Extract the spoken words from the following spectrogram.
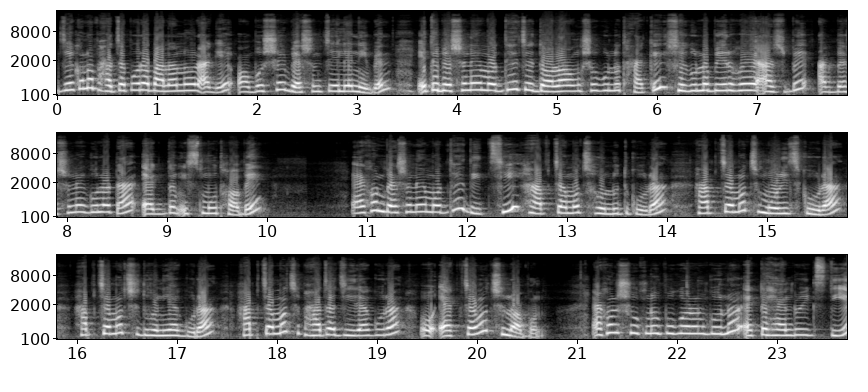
যে কোনো ভাজা পোড়া বানানোর আগে অবশ্যই বেসন চেলে নেবেন। এতে বেসনের মধ্যে যে দলা অংশগুলো থাকে, সেগুলো বের হয়ে আসবে আর বেসনের গুঁড়োটা একদম স্মুথ হবে। এখন বেসনের মধ্যে দিচ্ছি হাফ চামচ হলুদ গুঁড়া, হাফ চামচ মরিচ গুঁড়া, হাফ চামচ ধনিয়া গুঁড়া, হাফ চামচ ভাজা জিরা গুঁড়া ও এক চামচ লবণ। এখন শুকনো উপকরণগুলো একটা হ্যান্ড উইক্স দিয়ে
